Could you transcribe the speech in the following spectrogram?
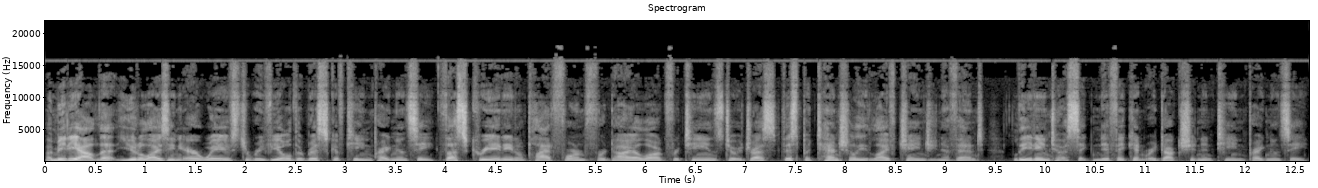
a media outlet utilizing airwaves to reveal the risk of teen pregnancy, thus creating a platform for dialogue for teens to address this potentially life changing event, leading to a significant reduction in teen pregnancy.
